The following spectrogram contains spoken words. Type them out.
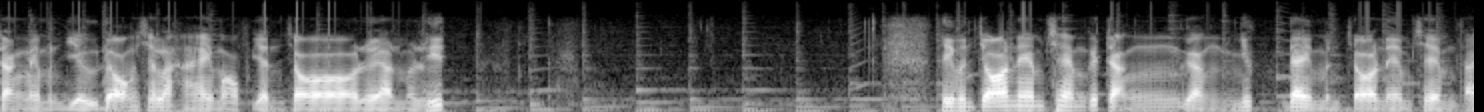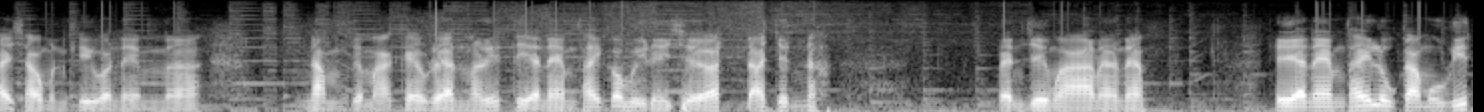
Trận này mình dự đoán sẽ là 2-1 dành cho Real Madrid. Thì mình cho anh em xem cái trận gần nhất. Đây, mình cho anh em xem tại sao mình kêu anh em à, nằm cái mã kèo Real Madrid. Thì anh em thấy có Vinicius đá chính nè, Benzema nè anh em. Thì anh em thấy Luka Modric,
